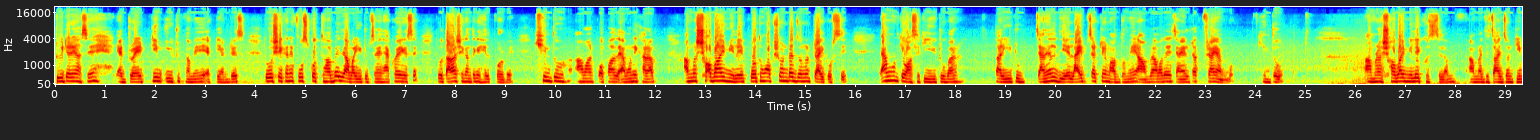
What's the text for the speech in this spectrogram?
টুইটারে আছে অ্যাড্রয়েড টিম ইউটিউব নামে একটি অ্যাড্রেস তো সেখানে পোস্ট করতে হবে যে আমার ইউটিউব চ্যানেল হ্যাক হয়ে গেছে, তো তারা সেখান থেকে হেল্প করবে। কিন্তু আমার কপাল এমনই খারাপ, আমরা সবাই মিলে প্রথম অপশনটার জন্য ট্রাই করছি। এমন কেউ আছে কি ইউটিউবার? তার ইউটিউব চ্যানেল দিয়ে লাইভ চ্যাটের মাধ্যমে আমরা আমাদের চ্যানেলটা ফ্রাই আনব। কিন্তু আমরা সবাই মিলে খুঁজছিলাম। আমরা যে চারজন টিম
